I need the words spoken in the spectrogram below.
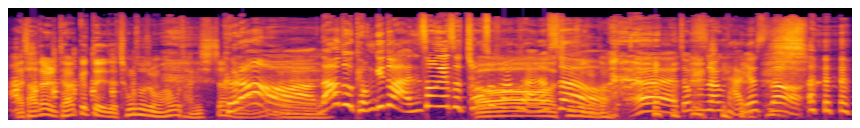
아, 다들 대학교 때 이제 청소 좀 하고 다니시잖아요. 그럼 예. 나도 경기도 안성에서 청소 좀 하고 아, 다녔어요. 청소 예, 청소 좀 하고 다녔어.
